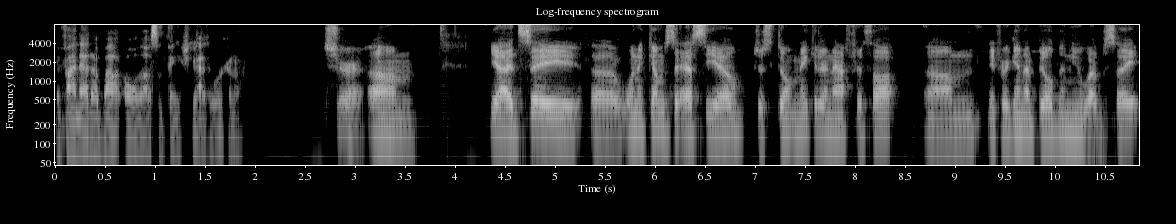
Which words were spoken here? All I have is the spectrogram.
and find out about all the awesome things you guys are working on. Sure. Um, yeah, I'd say uh, when it comes to SEO, just don't make it an afterthought. Um, if you're going to build a new website,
